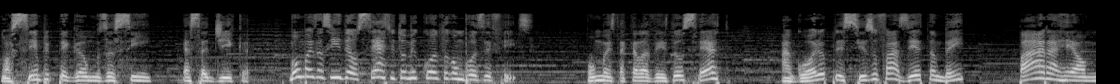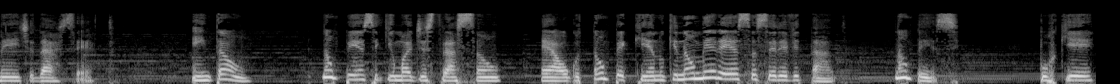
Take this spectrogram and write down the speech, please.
Nós sempre pegamos assim essa dica. Bom, mas assim deu certo, então me conta como você fez. Bom, mas daquela vez deu certo, agora eu preciso fazer também para realmente dar certo. Então, não pense que uma distração é algo tão pequeno que não mereça ser evitado. Não pense. Porque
